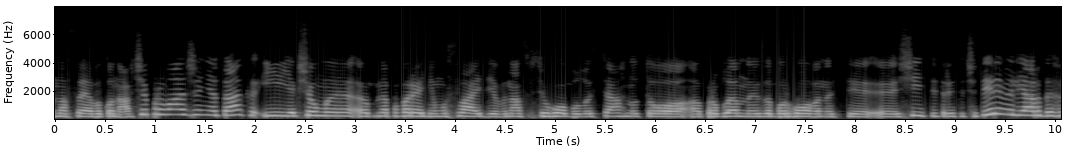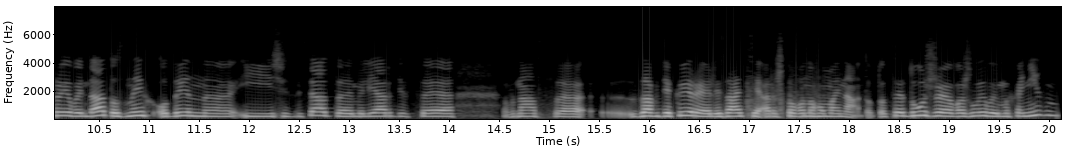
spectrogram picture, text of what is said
на все виконавче провадження. Так і якщо ми е, на попередньому слайді в нас всього було стягнуто е, проблемної заборгованості е, 6,34 мільярди гривень, да, то з них 1,60 мільярдів це в нас е, завдяки реалізації арештованого майна. Тобто це дуже важливий механізм,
